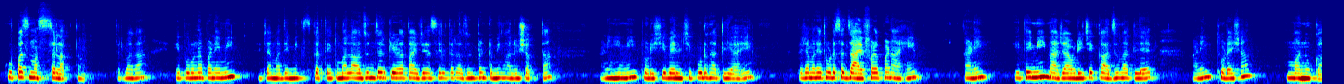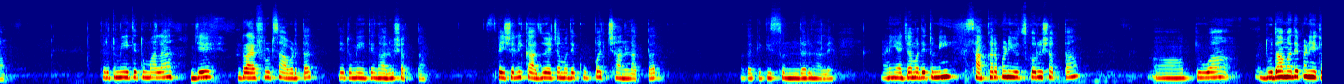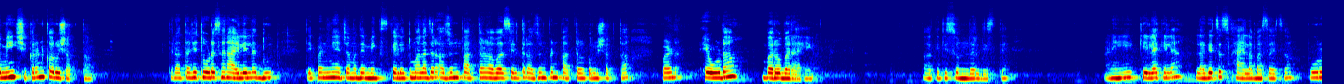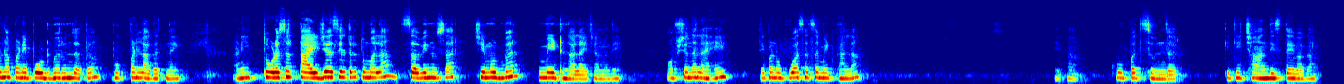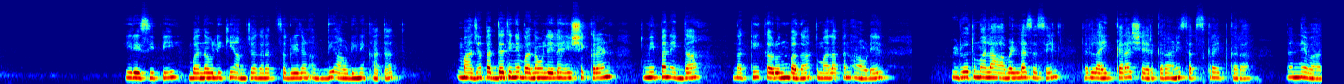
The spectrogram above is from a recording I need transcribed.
खूपच मस्त लागतं. तर बघा हे पूर्णपणे मी ह्याच्यामध्ये मिक्स करते. तुम्हाला अजून जर केळं पाहिजे असेल तर अजून पण तुम्ही घालू शकता. आणि ही मी थोडीशी वेलची पूड घातली आहे. त्याच्यामध्ये थोडंसं जायफळ पण आहे. आणि इथे मी माझ्या आवडीचे काजू घातले आहेत. आणि थोड्याशा मनुका. तर तुम्ही इथे तुम्हाला जे ड्रायफ्रूट्स आवडतात ते तुम्ही इथे घालू शकता. स्पेशली काजू याच्यामध्ये खूपच छान लागतात. बघा किती सुंदर झाले. आणि ह्याच्यामध्ये तुम्ही साखर पण यूज करू शकता. किंवा दुधामध्ये पण हे तुम्ही शिकरण करू शकता. तर आता जे थोडंसं राहिलेलं दूध ते पण मी ह्याच्यामध्ये मिक्स केले. तुम्हाला जर अजून पातळ हवं असेल तर अजून पण पातळ करू शकता. पण एवढं बरोबर आहे. किती सुंदर दिसते. आणि ही केल्या केल्या लगेचच खायला बसायचं. पूर्णपणे पोट भरून जातं. भूक पण लागत नाही. आणि थोडंसं पाहिजे असेल तर तुम्हाला चवीनुसार चिमूटभर मीठ घाला याच्यामध्ये ऑप्शनल आहे. ते पण उपवासाचं मीठ घाला. हे पहा खूपच सुंदर. किती छान दिसतंय बघा. ही रेसिपी बनवली की आमच्या घरात सगळेजण अगदी आवडीने खातात. माझ्या पद्धतीने बनवलेलं हे शिकरण तुम्ही पण एकदा नक्की करून बघा तुम्हाला पण आवडेल. व्हिडिओ तुम्हाला आवडलाच असेल तर लाईक करा शेअर करा आणि सबस्क्राईब करा. धन्यवाद.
